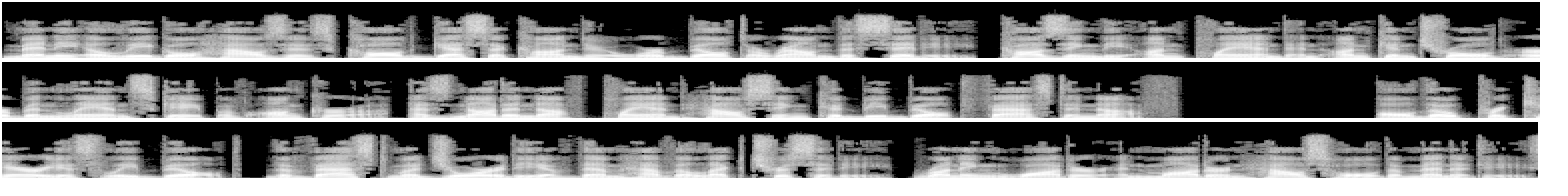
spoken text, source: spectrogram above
many illegal houses called Gecekondu were built around the city, causing the unplanned and uncontrolled urban landscape of Ankara, as not enough planned housing could be built fast enough. Although precariously built, the vast majority of them have electricity, running water and modern household amenities.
